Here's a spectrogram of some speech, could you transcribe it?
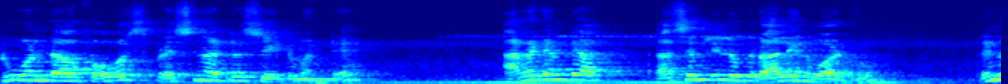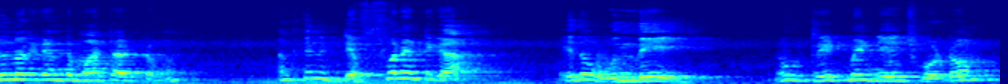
టూ అండ్ హాఫ్ అవర్స్ ప్రశ్న అడ్రస్ చేయటం అంటే అరగంట అసెంబ్లీలోకి రాలేని వాడు రెండున్నర గంట మాట్లాడటం అందుకని డెఫినెట్గా ఏదో ఉంది. నువ్వు ట్రీట్మెంట్ చేయించుకోవటం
